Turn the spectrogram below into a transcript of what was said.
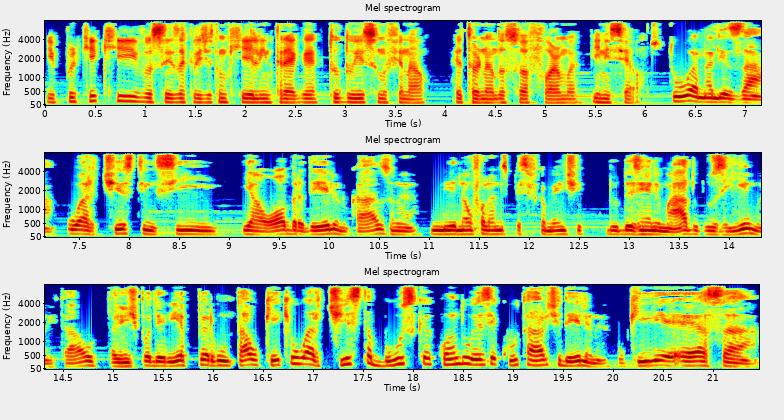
E por que que vocês acreditam que ele entrega tudo isso no final? Retornando à sua forma inicial. Se tu analisar o artista em si e a obra dele, no caso, né? E não falando especificamente do desenho animado, do Zima e tal, a gente poderia perguntar o que que o artista busca quando executa a arte dele, né? O que é essa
